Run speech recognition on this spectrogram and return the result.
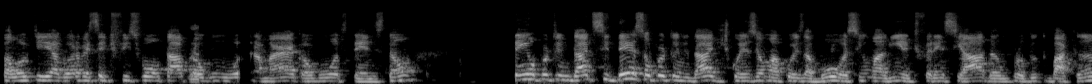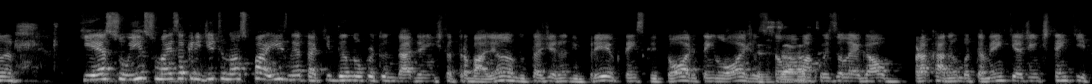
falou que agora vai ser difícil voltar para alguma outra marca, algum outro tênis. Então, tem oportunidade, se dê essa oportunidade de conhecer uma coisa boa, assim, uma linha diferenciada, um produto bacana que é suíço, mas acredita em nosso país, né? Está aqui dando oportunidade a gente estar tá trabalhando, está gerando emprego, tem escritório, tem lojas, Exato. então é uma coisa legal pra caramba também, que a gente tem que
